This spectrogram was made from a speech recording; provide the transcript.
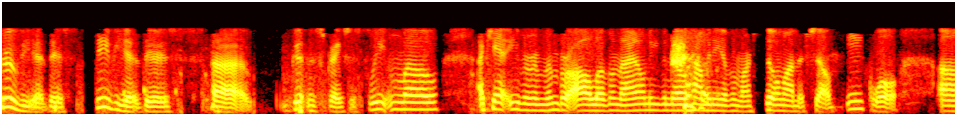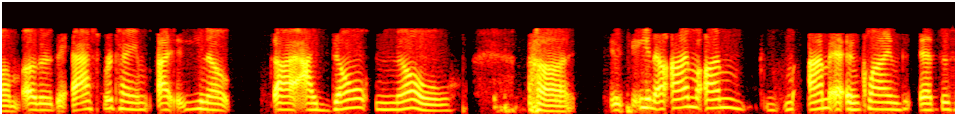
Truvia, there's stevia, there's uh, goodness gracious, sweet and low. I can't even remember all of them. I don't even know how many of them are still on the shelf. Equal, um, other than aspartame. I, you know, I, I don't know. Uh, you know, I'm I'm I'm inclined at this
